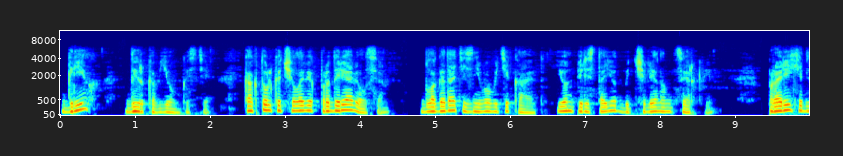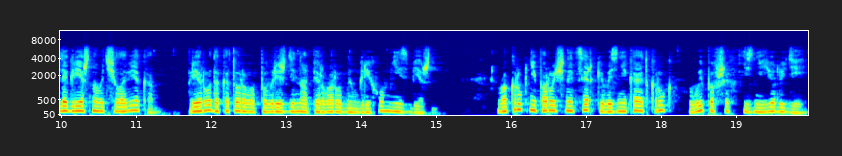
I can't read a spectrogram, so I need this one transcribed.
Грех – дырка в емкости. Как только человек продырявился, Благодать из него вытекает, и он перестает быть членом церкви. Прорехи для грешного человека, природа которого повреждена первородным грехом, неизбежны. Вокруг непорочной церкви возникает круг выпавших из нее людей.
